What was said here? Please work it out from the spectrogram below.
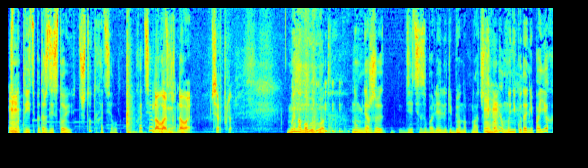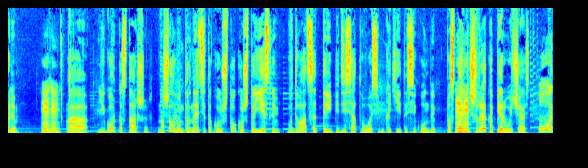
Смотрите, подожди, стой. Что ты хотел? Хотел? Давай, подожди. Давай. Терплю. Мы на Новый год. Ну, у меня же дети заболели, ребенок младший заболел, мы никуда не поехали. А Егорка старший нашел в интернете такую штуку, что если в 23.58 какие-то секунды поставить. Шрека первую часть, то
